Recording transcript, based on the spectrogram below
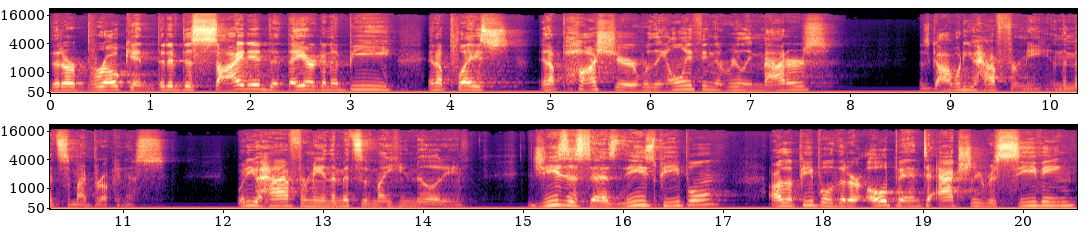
that are broken, that have decided that they are going to be in a place, in a posture where the only thing that really matters is God, what do you have for me in the midst of my brokenness? What do you have for me in the midst of my humility? Jesus says these people are the people that are open to actually receiving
